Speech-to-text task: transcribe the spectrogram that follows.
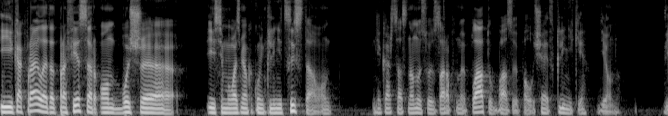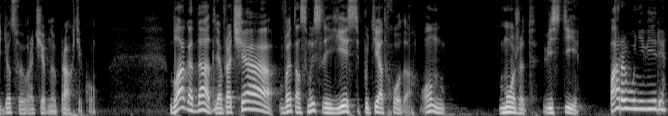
И, как правило, этот профессор, он больше, если мы возьмем какого-нибудь клинициста, он, мне кажется, основную свою заработную плату базовую получает в клинике, где он ведет свою врачебную практику. Благо, да, для врача в этом смысле есть пути отхода. Он может вести пары в универе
